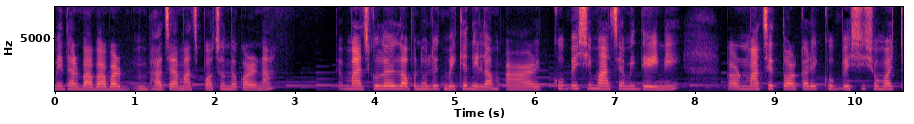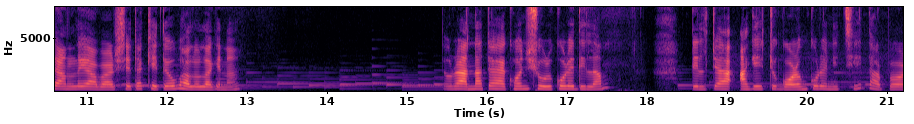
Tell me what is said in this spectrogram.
মেধার বাবা আবার ভাজা মাছ পছন্দ করে না। তো মাছগুলো লবণ হলুদ মেখে নিলাম আর খুব বেশি মাছ আমি দেইনি, কারণ মাছের তরকারি খুব বেশি সময় টানলে আবার সেটা খেতেও ভালো লাগে না। তো রান্নাটা এখন শুরু করে দিলাম। তেলটা আগে একটু গরম করে নিচ্ছি, তারপর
